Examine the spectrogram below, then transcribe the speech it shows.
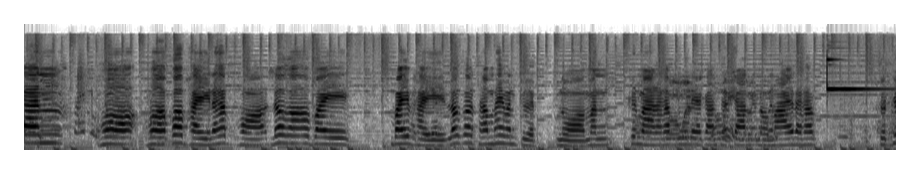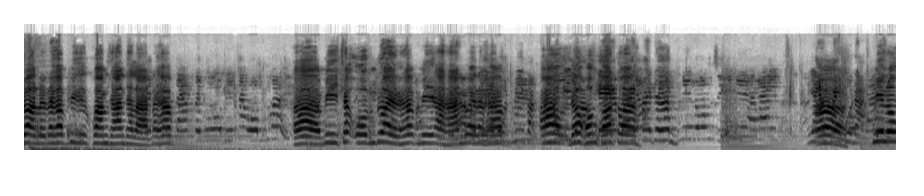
การห่อห่อกอไผ่นะครับห่อแล้วก็เอาใบใบไผ่แล้วก็ทำให้มันเกิดหน่อมันขึ้นมานะครับดูแลการจัดการหน่อไม้นะครับ สุดยอดเลยนะครับ นี่คือความชาญฉลาดนะครับไปดูมีเจ้า อมด้วยอ่ามีชะอมด้วยนะครับ มีอาหารด้วยนะครับมีผักอ้าวเดี๋ยวผมขอตัวไปเดินมีลงสีมีอะไรย่างไปคุณอะมีลง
